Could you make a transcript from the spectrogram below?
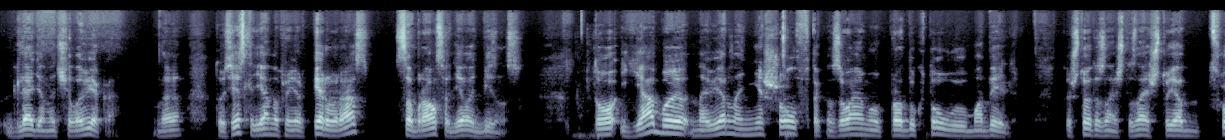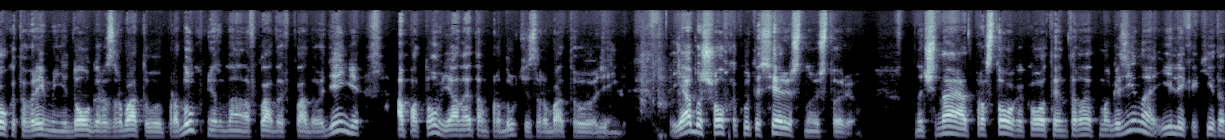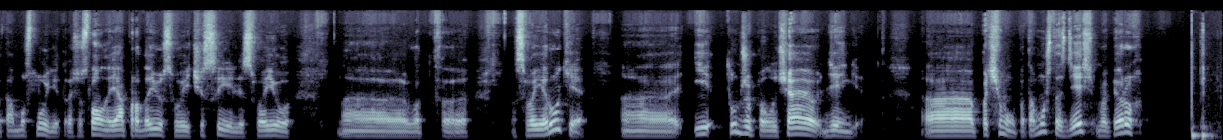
глядя на человека. Да? То есть если я, например, первый раз собрался делать бизнес, то я бы, наверное, не шел в так называемую продуктовую модель. Что это значит? Это значит, что я сколько-то времени долго разрабатываю продукт, мне туда надо вкладывать, вкладывать деньги, а потом я на этом продукте зарабатываю деньги. Я бы шел в какую-то сервисную историю, начиная от простого какого-то интернет-магазина или какие-то там услуги. То есть, условно, я продаю свои часы или свою, э, вот, э, свои руки э, и тут же получаю деньги. Э, почему? Потому что здесь, во-первых,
